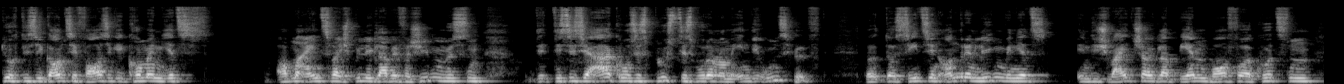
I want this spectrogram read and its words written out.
durch diese ganze Phase gekommen. Jetzt haben wir ein, zwei Spiele, glaube ich, verschieben müssen. Das ist ja auch ein großes Plus, das wo dann am Ende uns hilft. Da, da seht ihr in anderen Ligen, wenn jetzt in die Schweiz schaue, ich glaube, Bern war vor kurzem,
